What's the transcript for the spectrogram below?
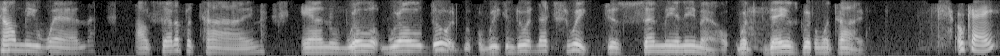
tell me when. I'll set up a time, and we'll we'll do it. We can do it next week. Just send me an email. What day is good and what time? Okay,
